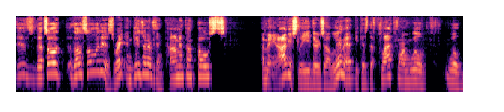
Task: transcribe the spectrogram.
is that's all that's all it is right? Engage on everything. Comment on posts. I mean obviously there's a limit because the platform will will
